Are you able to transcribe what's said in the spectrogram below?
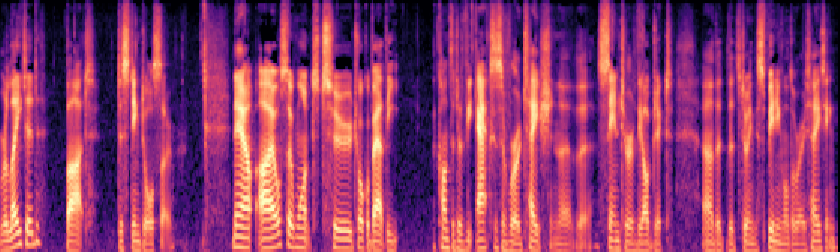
related but distinct also. Now, I also want to talk about the concept of the axis of rotation, the, the center of the object uh, that, that's doing the spinning or the rotating.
